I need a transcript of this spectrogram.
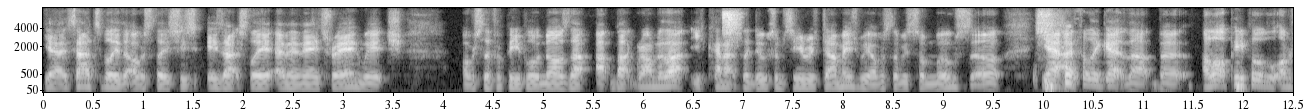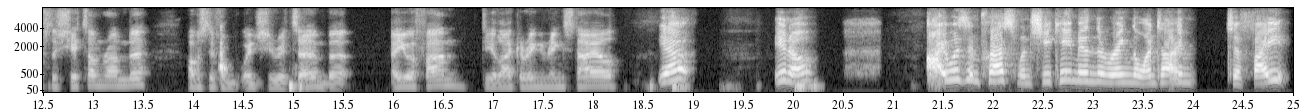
Yeah, it's hard to believe that obviously she's is actually MMA trained, which obviously for people who knows that uh, background of that, you can actually do some serious damage. We obviously with some moves. So yeah, I fully get that. But a lot of people obviously shit on Ronda, obviously from when she returned. But are you a fan? Do you like a ring ring style? Yeah. You know, I was impressed when she came in the ring the one time to fight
